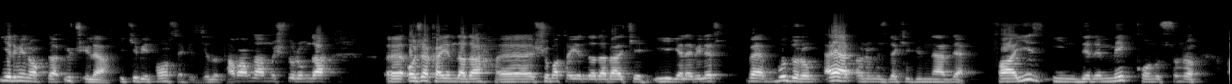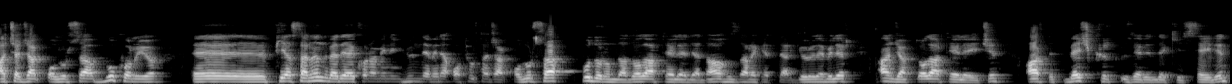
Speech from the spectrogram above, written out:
20.3 ila 2018 yılı tamamlanmış durumda. Ee, Ocak ayında da e, Şubat ayında da belki iyi gelebilir ve bu durum eğer önümüzdeki günlerde faiz indirimi konusunu açacak olursa bu konuyu e, piyasanın ve de ekonominin gündemine oturtacak olursa bu durumda dolar TL'de daha hızlı hareketler görülebilir. Ancak dolar TL için artık 5.40 üzerindeki seyrin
